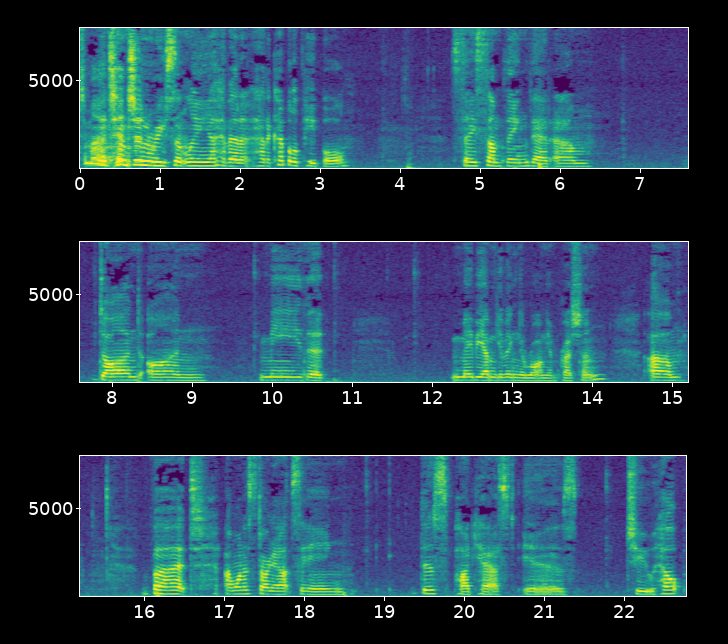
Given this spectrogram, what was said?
to my attention recently. I have had a, had a couple of people say something that um, dawned on me that maybe I'm giving the wrong impression. Um, but I want to start out saying this podcast is to help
